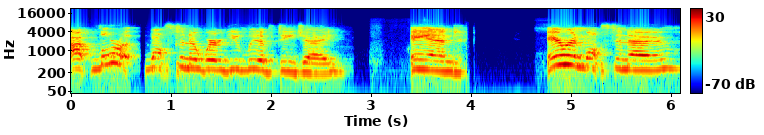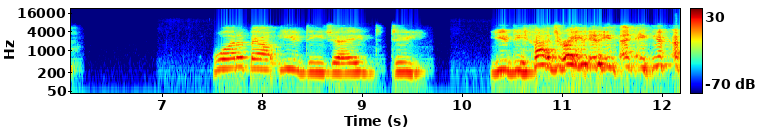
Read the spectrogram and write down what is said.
I, Laura wants to know where you live, DJ, and Aaron wants to know what about you, DJ? Do you dehydrate anything?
